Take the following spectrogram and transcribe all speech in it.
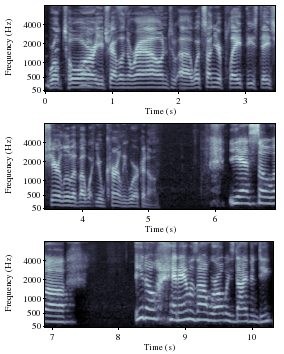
World tour, yeah. are you traveling around? Uh, what's on your plate these days? Share a little bit about what you're currently working on. Yeah, so, uh, you know, at Amazon, we're always diving deep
